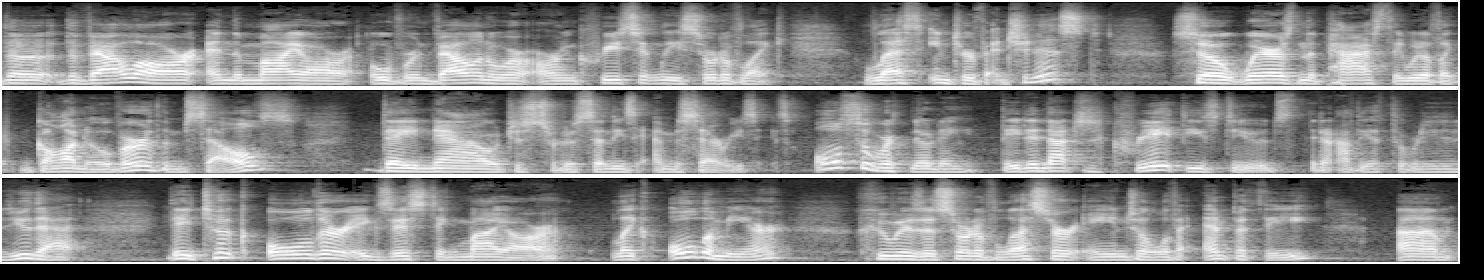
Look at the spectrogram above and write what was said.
the the Valar and the Maiar over in Valinor are increasingly sort of like less interventionist. So whereas in the past they would have like gone over themselves, they now just sort of send these emissaries. It's also worth noting they did not just create these dudes, they don't have the authority to do that. They took older existing Maiar, like Olórin, who is a sort of lesser angel of empathy, um,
